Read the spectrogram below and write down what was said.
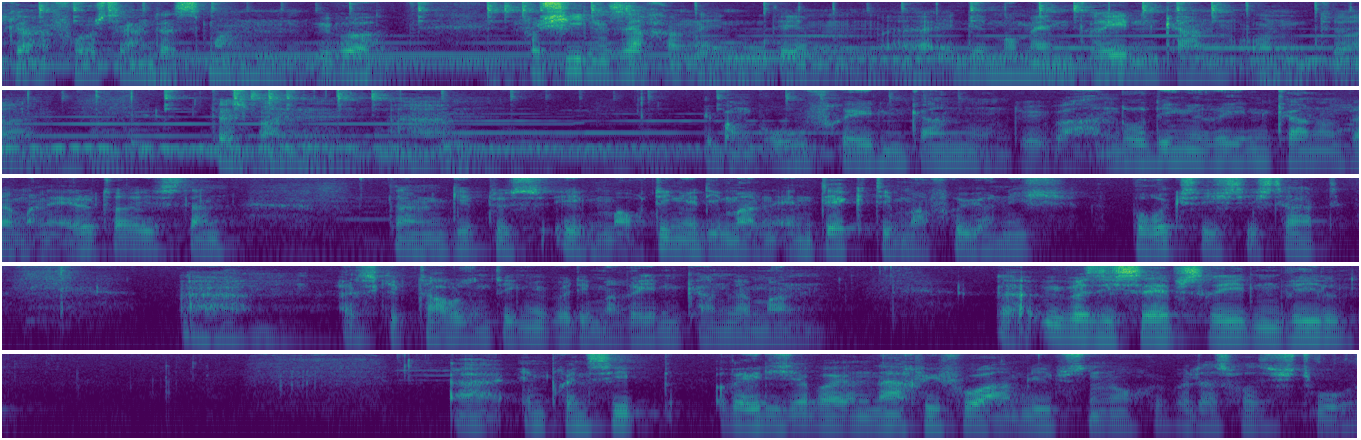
ich kann mir vorstellen, dass man über verschiedene Sachen in dem, äh, in dem Moment reden kann und äh, dass man äh, über den Beruf reden kann und über andere Dinge reden kann. Und wenn man älter ist, dann, dann gibt es eben auch Dinge, die man entdeckt, die man früher nicht berücksichtigt hat. Ähm, also es gibt tausend Dinge, über die man reden kann, wenn man äh, über sich selbst reden will. Äh, Im Prinzip rede ich aber nach wie vor am liebsten noch über das, was ich tue.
